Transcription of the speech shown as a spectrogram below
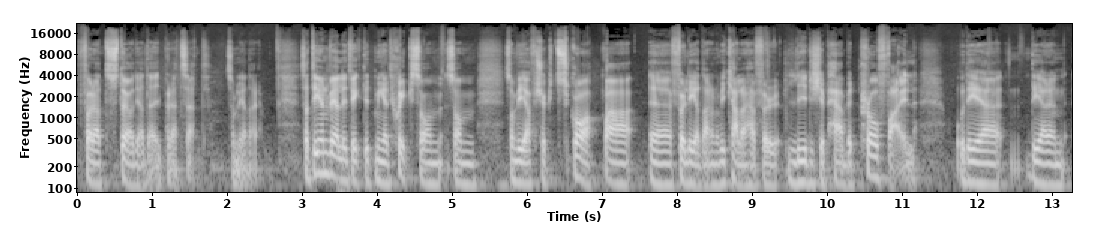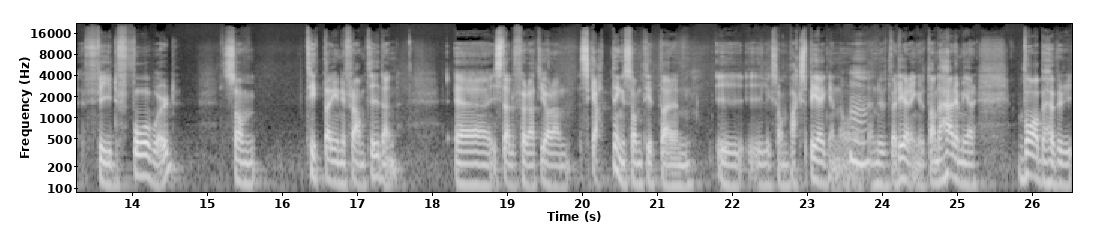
för att stödja dig på rätt sätt som ledare? Så det är en väldigt viktigt medskick som, som, som vi har försökt skapa eh, för ledaren och vi kallar det här för Leadership Habit Profile. Och det, det är en feed forward som tittar in i framtiden eh, istället för att göra en skattning som tittar en, i, i liksom backspegeln och mm. en utvärdering. Utan det här är mer vad behöver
